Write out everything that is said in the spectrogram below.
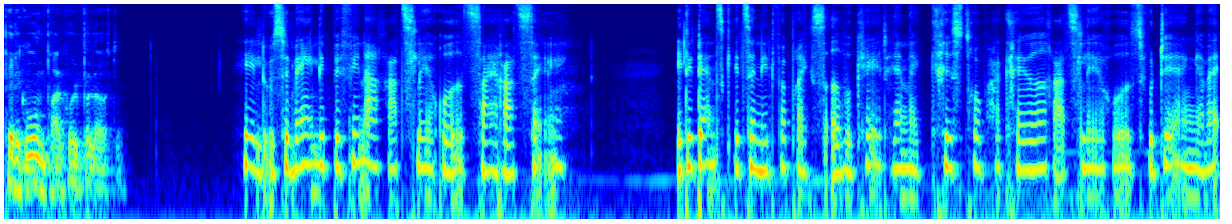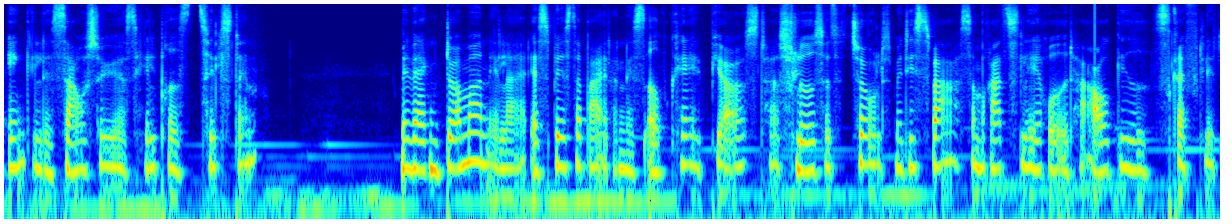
pædagogen brak hul på loftet. Helt usædvanligt befinder Retslægerådet sig i retssalen. I det danske etanitfabriks advokat Henrik Kristrup har krævet Retslægerådets vurdering af hver enkelte sagsøgers helbredstilstand. Men hverken dommeren eller asbestarbejdernes advokat Bjørst har slået sig til tåls med de svar, som Retslægerådet har afgivet skriftligt.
